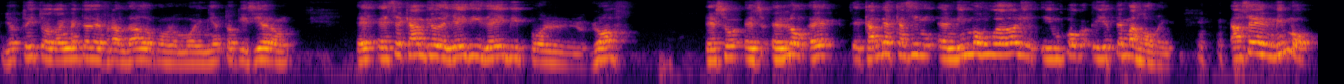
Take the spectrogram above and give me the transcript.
Yo estoy totalmente defraudado con los movimientos que hicieron. E, ese cambio de JD Davis por Ruff, eso es, lo, cambias casi el mismo jugador y, un poco, y este es más joven. Hace el mismo,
